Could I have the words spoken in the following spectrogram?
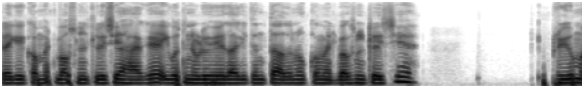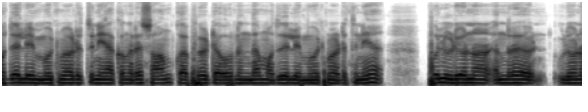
ಕೆಳಗೆ ಕಮೆಂಟ್ ಬಾಕ್ಸ್ನಲ್ಲಿ ತಿಳಿಸಿ. ಹಾಗೆ ಇವತ್ತಿನ ವಿಡಿಯೋ ಹೇಗಾಗಿತ್ತು ಅಂತ ಅದನ್ನು ಕಮೆಂಟ್ ಬಾಕ್ಸ್ನಲ್ಲಿ ತಿಳಿಸಿ. ಪ್ರಿವ್ಯೂ ಮೊದಲೇ ಮ್ಯೂಟ್ ಮಾಡಿರ್ತೀನಿ. ಯಾಕಂದರೆ ಸಾಂಗ್ ಕಾಪಿರೈಟ್ ಅವರಿಂದ ಮೊದಲೇ ಮ್ಯೂಟ್ ಮಾಡಿರ್ತೀನಿ. ಫುಲ್ ವಿಡಿಯೋನ ಅಂದರೆ ವಿಡಿಯೋನ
